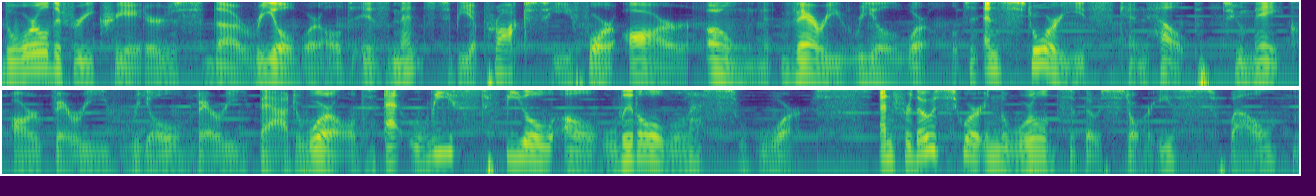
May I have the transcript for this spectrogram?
The world of Re:Creators, the real world, is meant to be a proxy for our own very real world, and stories can help to make our very real, very bad world at least feel a little less worse. And for those who are in the worlds of those stories, well, hmm,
